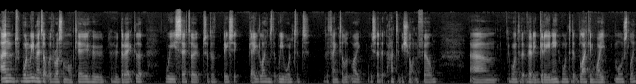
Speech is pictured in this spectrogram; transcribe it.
And when we met up with Russell Mulcahy, who who directed it, we set out sort of basic guidelines that we wanted the thing to look like. We said it had to be shot in film. Um, we wanted it very grainy. We wanted it black and white mostly,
